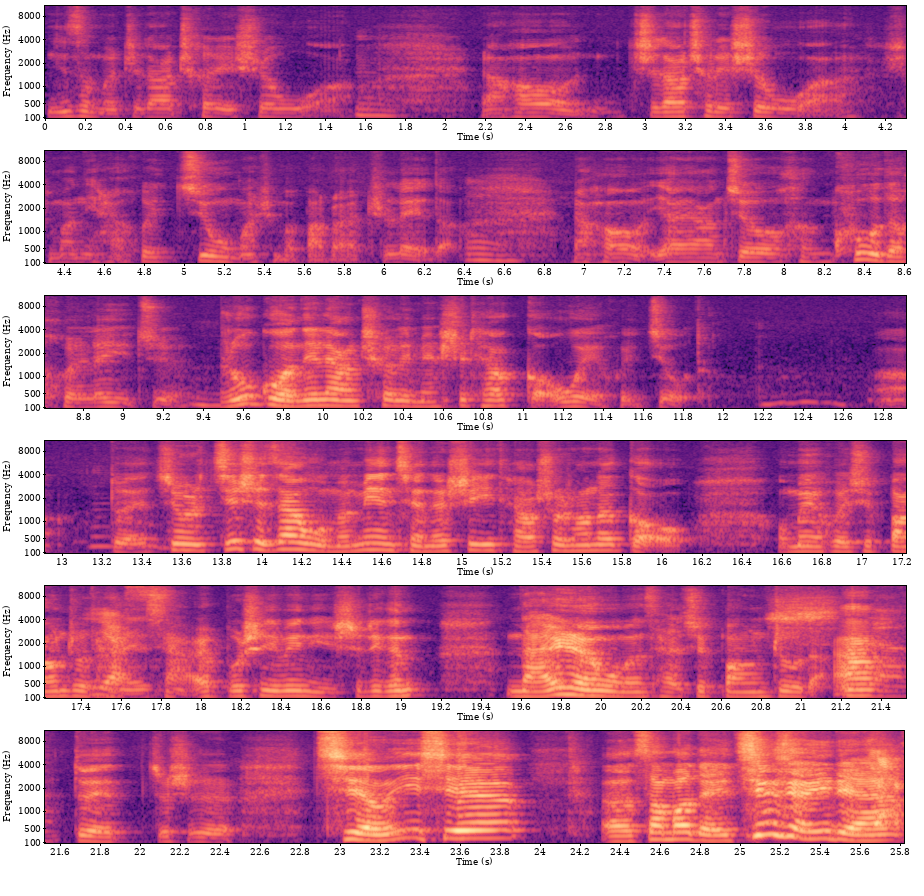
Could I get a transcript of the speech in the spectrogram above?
你怎么知道车里是我？嗯然后知道车里是我，什么你还会救吗？什么巴拉巴之类的。嗯然后杨洋就很酷的回了一句：“如果那辆车里面是条狗，我也会救的。”嗯，对，就是即使在我们面前的是一条受伤的狗，我们也会去帮助他一下而不是因为你是这个男人我们才去帮助的啊。对，就是请一些呃 somebody 清醒一点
